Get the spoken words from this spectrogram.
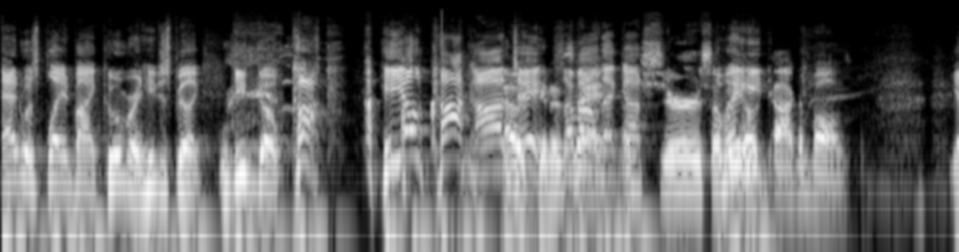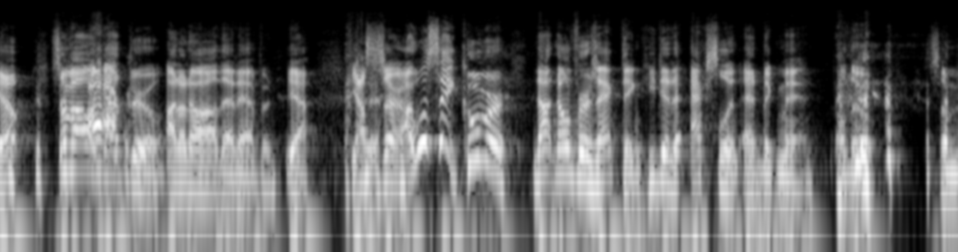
Ed was played by Coomer, and he'd just be like, he'd go cock. He yelled cock on tape. Somehow say, that I'm got sure somebody yelled cock and balls. Yep. Somehow it got through. I don't know how that happened. Yeah. Yes, sir. I will say Coomer, not known for his acting, he did an excellent Ed McMahon. Although some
